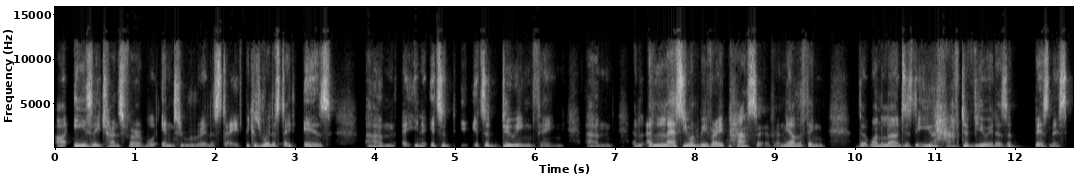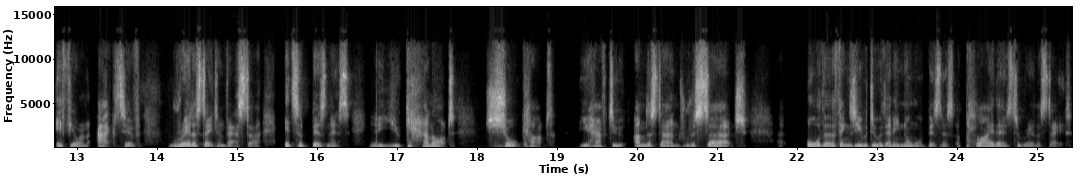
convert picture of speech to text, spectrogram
are easily transferable into real estate because real estate is um, you know it's a it's a doing thing um, and unless you want to be very passive and the other thing that one learned is that you have to view it as a business. If you're an active real estate investor it's a business. You know you cannot shortcut. You have to understand research uh, all the things you would do with any normal business. Apply those to real estate.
